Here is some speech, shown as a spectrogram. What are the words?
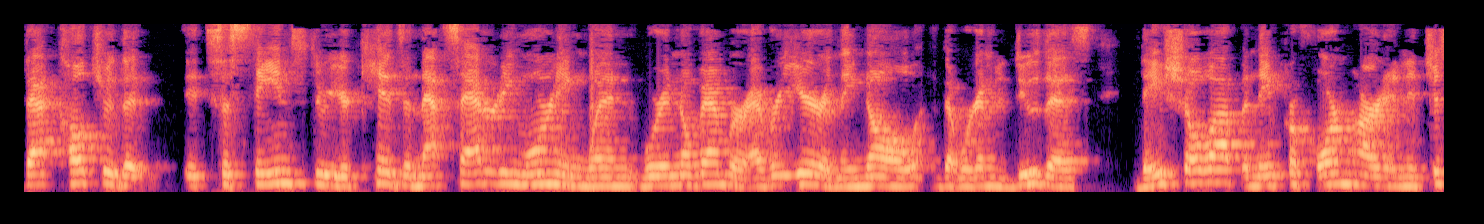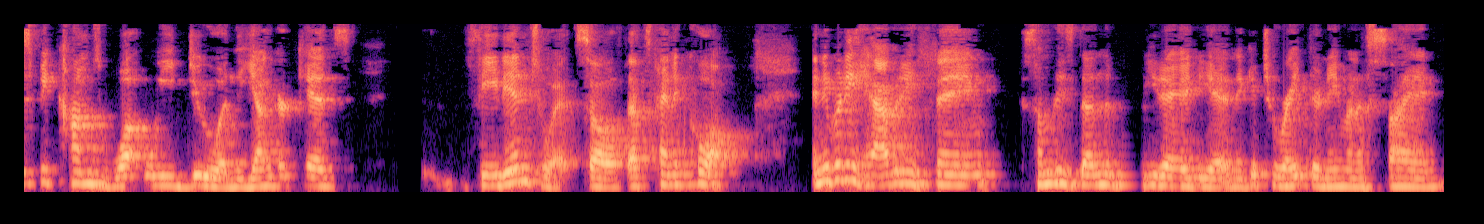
that culture that it sustains through your kids and that Saturday morning when we're in November every year and they know that we're going to do this, they show up and they perform hard and it just becomes what we do and the younger kids feed into it. So that's kind of cool. Anybody have anything somebody's done the beat idea and they get to write their name on a sign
